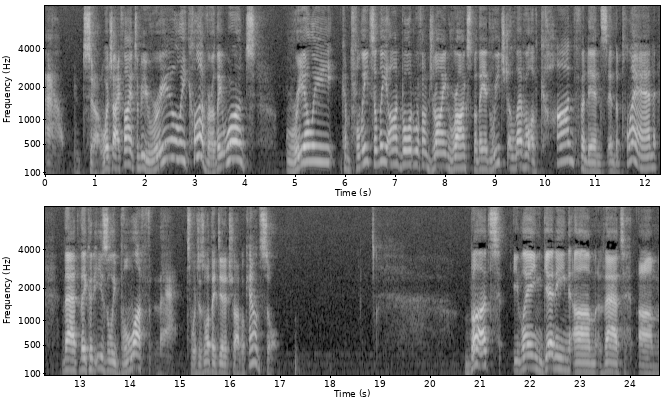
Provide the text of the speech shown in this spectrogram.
out, which I find to be really clever. They weren't really completely on board with him drawing rocks, but they had reached a level of confidence in the plan that they could easily bluff that, which is what they did at Tribal Council. But Elaine getting um, that um,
